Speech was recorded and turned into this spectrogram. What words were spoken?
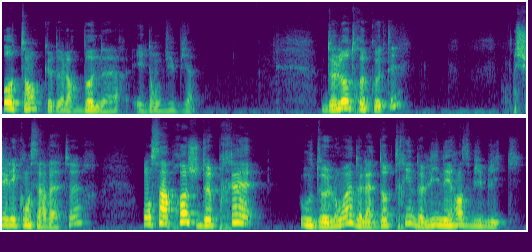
autant que de leur bonheur et donc du bien. De l'autre côté, chez les conservateurs, on s'approche de près ou de loin de la doctrine de l'inhérence biblique,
